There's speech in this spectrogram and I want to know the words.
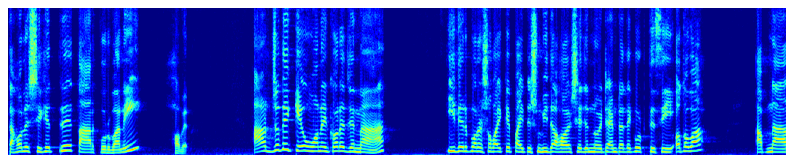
তাহলে সেক্ষেত্রে তার কোরবানি হবে না। আর যদি কেউ মনে করে যে না, ঈদের পরে সবাইকে পাইতে সুবিধা হয়, সেজন্য ওই টাইমটাতে করতেছি, অথবা আপনার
